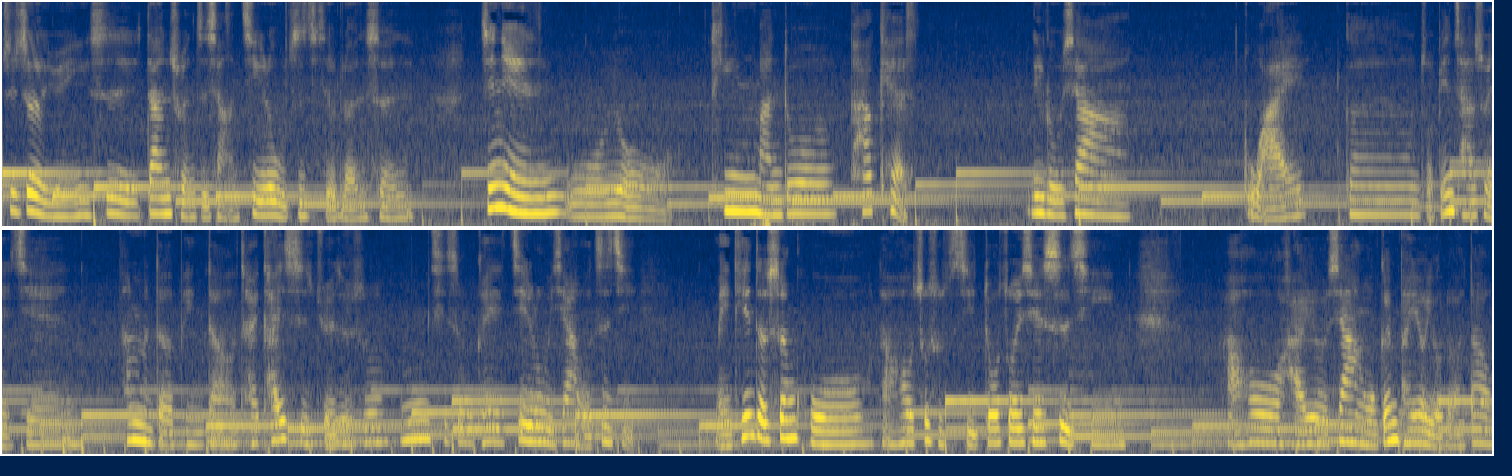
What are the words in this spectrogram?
是这个原因是单纯只想记录自己的人生。今年我有听蛮多 podcast，例如像古癌跟左边茶水间他们的频道，才开始觉得说，嗯，其实我可以记录一下我自己每天的生活，然后促使自己多做一些事情。然后还有像我跟朋友有聊到，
